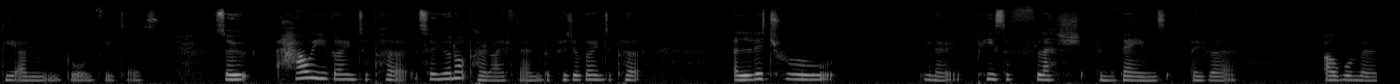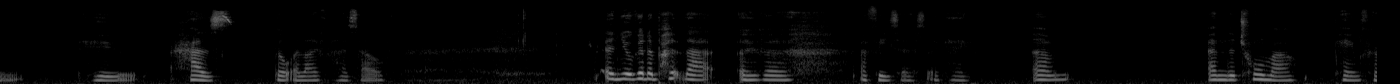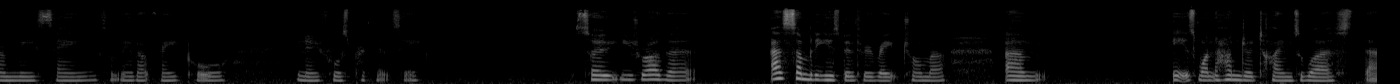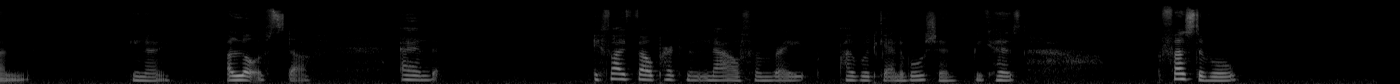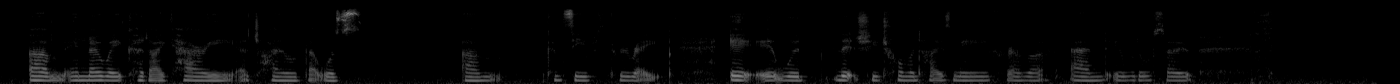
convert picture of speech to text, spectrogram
the unborn fetus. So, how are you going to put. So, you're not pro life then, because you're going to put a literal, you know, piece of flesh and veins over a woman who has built a life for herself. And you're gonna put that over a fetus, okay? Um, and the trauma came from me saying something about rape or, you know, forced pregnancy. So you'd rather, as somebody who's been through rape trauma, um, it is 100 times worse than, you know, a lot of stuff. And if I fell pregnant now from rape, I would get an abortion because, first of all, um, in no way could I carry a child that was um, conceived through rape. It it would literally traumatize me forever, and it would also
